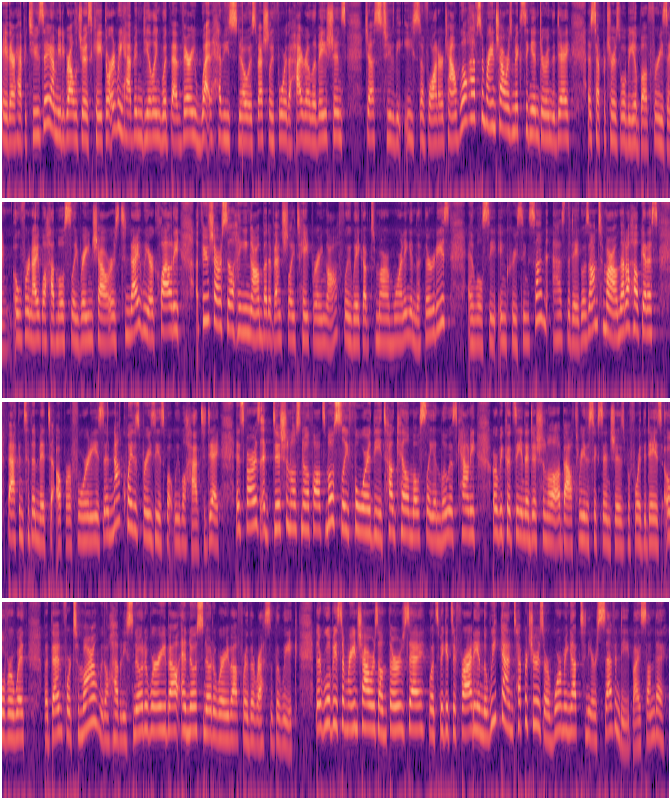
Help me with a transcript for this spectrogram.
Hey there, happy Tuesday. I'm meteorologist Kate Thornton. We have been dealing with that very wet, heavy snow, especially for the higher elevations just to the east of Watertown. We'll have some rain showers mixing in during the day as temperatures will be above freezing. Overnight, we'll have mostly rain showers. Tonight, we are cloudy, a few showers still hanging on, but eventually tapering off. We wake up tomorrow morning in the 30s and we'll see increasing sun as the day goes on tomorrow. And that'll help get us back into the mid to upper 40s and not quite as breezy is what we will have today. As far as additional snowfall, it's mostly for the Tug Hill, mostly in Lewis County, where we could see an additional about three to six inches before the day is over with. But then for tomorrow, we don't have any snow to worry about and no snow to worry about for the rest of the week. There will be some rain showers on Thursday. Once we get to Friday and the weekend, temperatures are warming up to near 70 by Sunday.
